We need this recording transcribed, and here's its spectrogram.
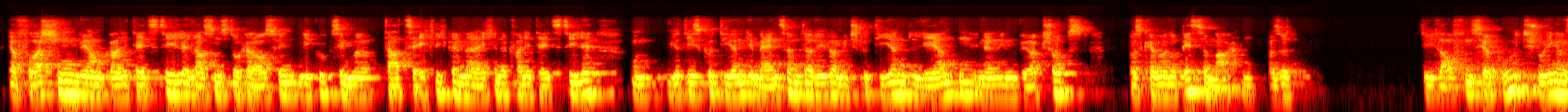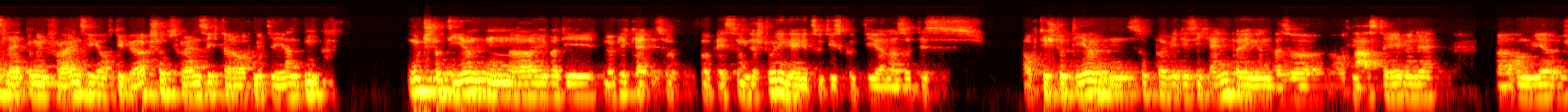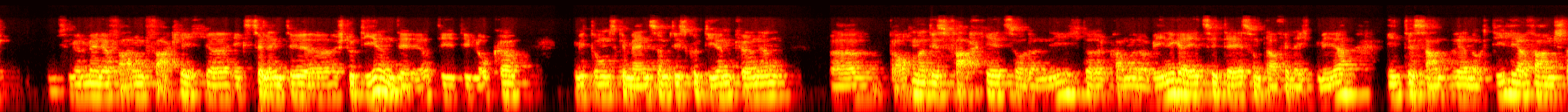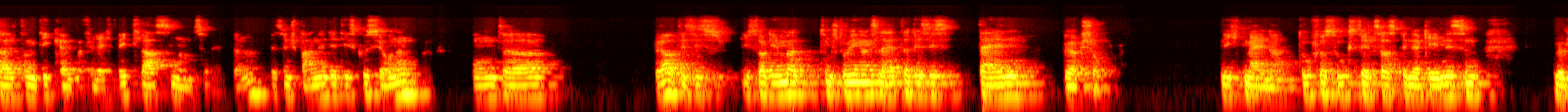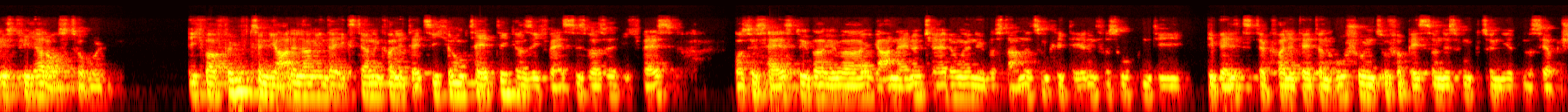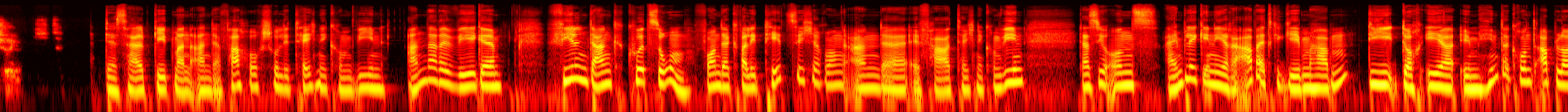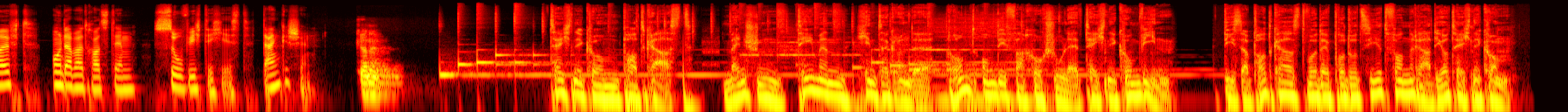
erforschen. Wir haben Qualitätsziele. Lass uns doch herausfinden, wie gut sind wir tatsächlich beim Erreichen der Qualitätsziele. Und wir diskutieren gemeinsam darüber mit Studierenden, Lehrenden in den Workshops, was können wir noch besser machen. Also die laufen sehr gut. Studiengangsleitungen freuen sich auf die Workshops, freuen sich darauf mit Lehrenden und Studierenden äh, über die Möglichkeiten zur Verbesserung der Studiengänge zu diskutieren. Also das auch die Studierenden, super, wie die sich einbringen. Also auf Masterebene äh, haben wir, sind wir meine Erfahrung, fachlich äh, exzellente äh, Studierende, ja, die, die locker mit uns gemeinsam diskutieren können. Äh, braucht man das Fach jetzt oder nicht? Oder kann man da weniger ECTS und da vielleicht mehr? Interessant wäre noch die Lehrveranstaltung, die könnte man vielleicht weglassen und so weiter. Das sind spannende Diskussionen. Und äh, ja, das ist, ich sage immer zum Studiengangsleiter, das ist dein Workshop, nicht meiner. Du versuchst jetzt aus den Ergebnissen möglichst viel herauszuholen. Ich war 15 Jahre lang in der externen Qualitätssicherung tätig, also ich weiß es, was ich weiß, was es heißt, über, über Ja-Nein-Entscheidungen, über Standards und Kriterien versuchen, die, die Welt der Qualität an Hochschulen zu verbessern. Das funktioniert nur sehr beschränkt. Deshalb geht man an der Fachhochschule Technikum Wien andere Wege. Vielen Dank, Kurt Sohm von der Qualitätssicherung an der FH Technikum Wien, dass Sie uns Einblick in Ihre Arbeit gegeben haben, die doch eher im Hintergrund abläuft und aber trotzdem so wichtig ist. Dankeschön. Gerne. Technikum Podcast. Menschen, Themen, Hintergründe rund um die Fachhochschule Technikum Wien. Dieser Podcast wurde produziert von Radio Technikum.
